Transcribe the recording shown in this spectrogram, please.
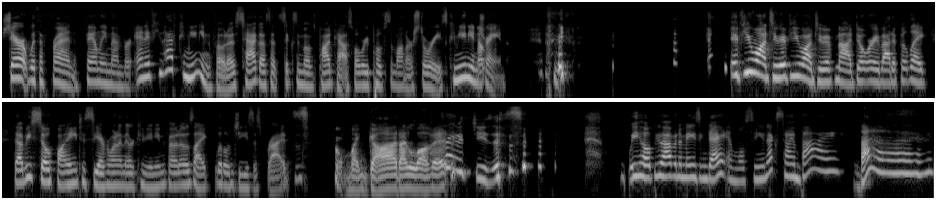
share it with a friend, family member. And if you have communion photos, tag us at Styx and Bones Podcast while we post them on our stories. Communion Nope. train. if you want to, if you want to, if not, don't worry about it. But like that'd be so funny to see everyone in their communion photos, like little Jesus brides. Oh my god, I love it. Pray with Jesus. we hope you have an amazing day and we'll see you next time. Bye. Bye.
